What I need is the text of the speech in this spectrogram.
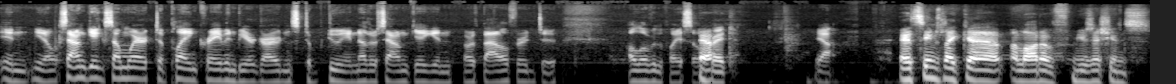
in you know sound gig somewhere to playing Craven Beer Gardens to doing another sound gig in North Battleford to all over the place. So Yeah. Right. yeah, it seems like uh, a lot of musicians.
